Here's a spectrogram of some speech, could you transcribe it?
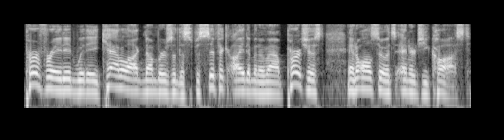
perforated with a catalog numbers of the specific item and amount purchased and also its energy cost.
